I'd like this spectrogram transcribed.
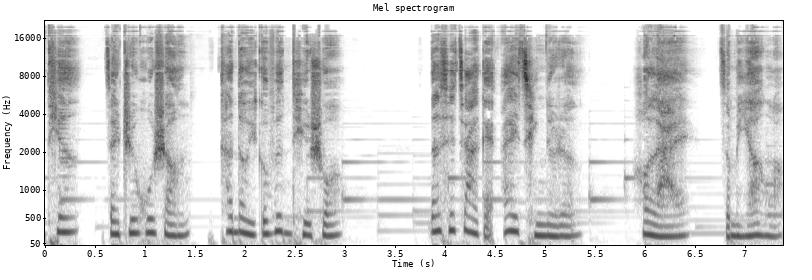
天在知乎上看到一个问题，说那些嫁给爱情的人，后来怎么样了？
